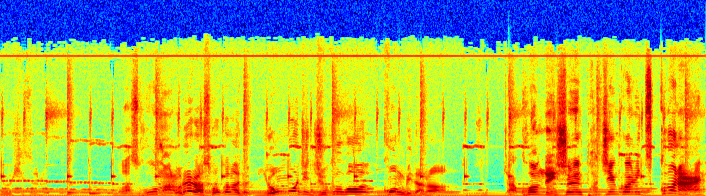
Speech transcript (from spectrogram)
夕日するって。あそうなの？俺らそう考えると4文字熟語コンビだな。じゃあ今度一緒にパチンコ屋に突っ込まない？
